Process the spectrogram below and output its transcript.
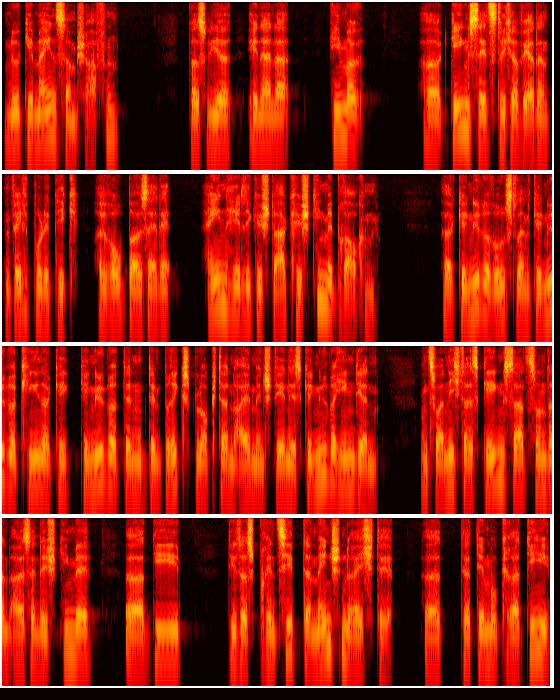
nur gemeinsam schaffen, dass wir in einer immer äh, gegensätzlicher werdenden Weltpolitik Europa als eine einhellige, starke Stimme brauchen äh, gegenüber Russland, gegenüber China, ge gegenüber dem, dem BRICS-Block, der neu im Entstehen ist, gegenüber Indien. Und zwar nicht als Gegensatz, sondern als eine Stimme, äh, die, die das Prinzip der Menschenrechte, der Demokratie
